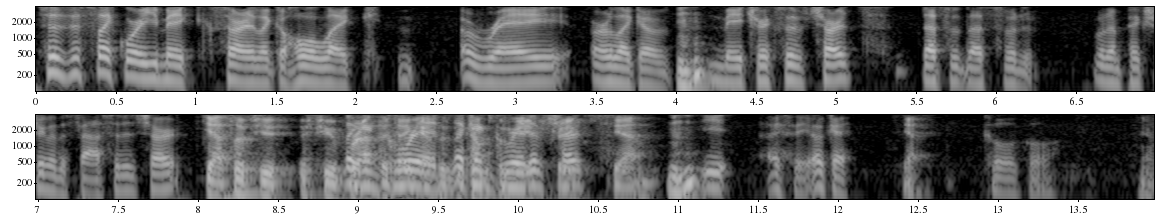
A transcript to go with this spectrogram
So is this like where you make sorry like a whole like array or like a mm-hmm. matrix of charts? That's what that's what what I'm picturing with a faceted chart. Yeah. So if you if you like wrap a grid, it, guess it like a grid a of charts. Yeah. Mm-hmm. yeah. I see. Okay. Yeah. Cool. Cool. Yeah.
